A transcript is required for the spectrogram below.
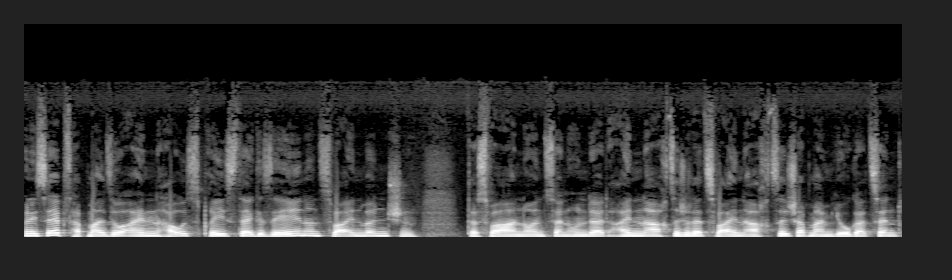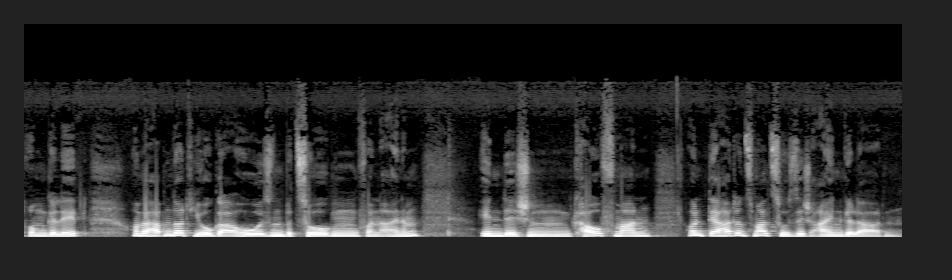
Und ich selbst habe mal so einen Hauspriester gesehen, und zwar in München. Das war 1981 oder 82, ich habe in meinem Yoga-Zentrum gelebt. Und wir haben dort Yoga-Hosen bezogen von einem indischen Kaufmann. Und der hat uns mal zu sich eingeladen.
